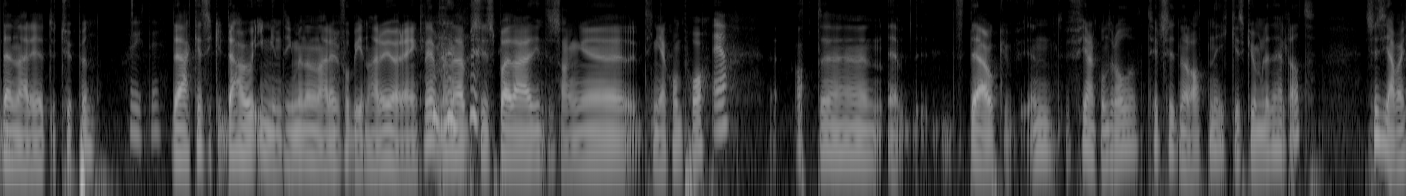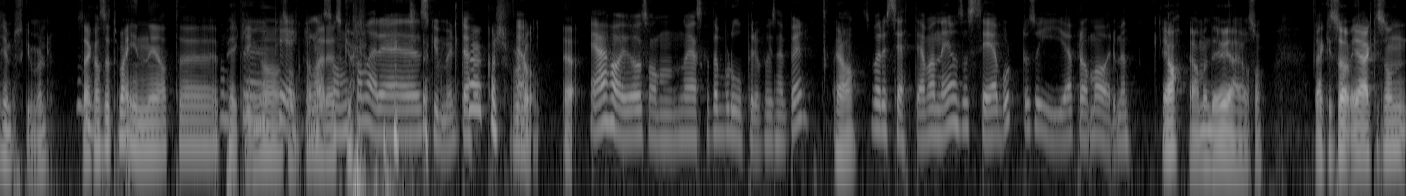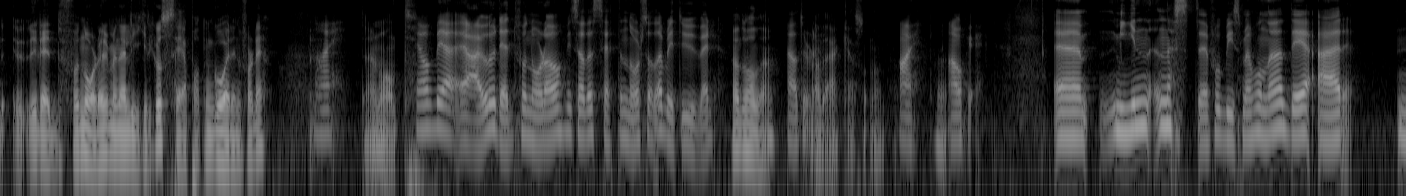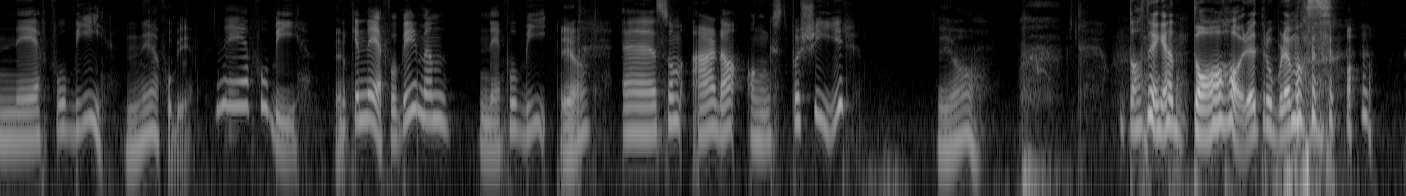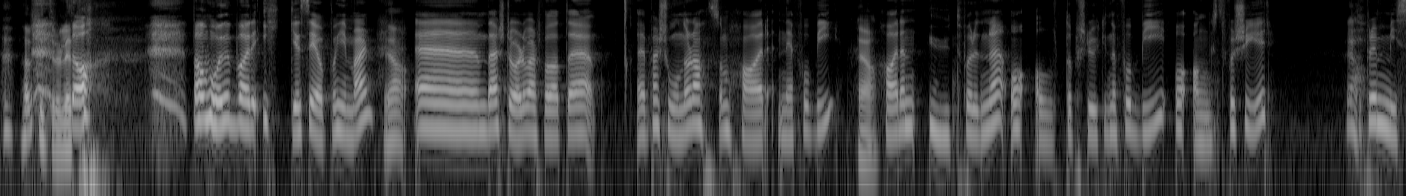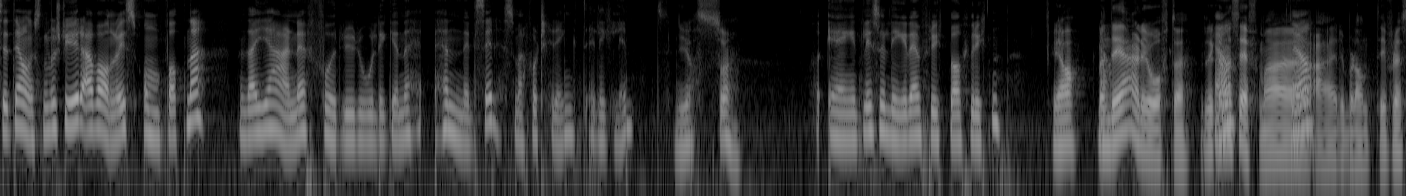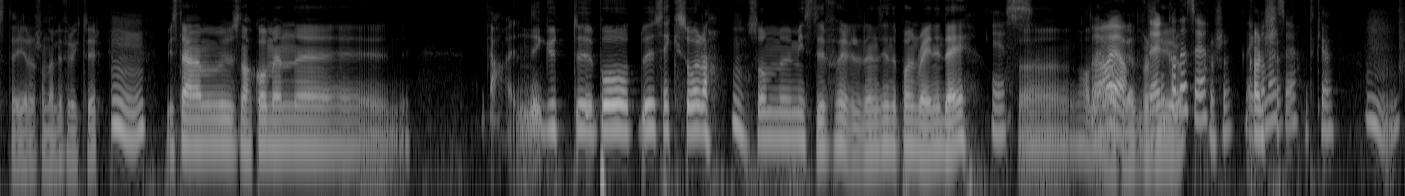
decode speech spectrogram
den der tuppen. Riktig. Det, er ikke sikkert, det har jo ingenting med den fobien her å gjøre, egentlig. Men jeg syns bare det er interessante ting jeg kom på. Ja. At eh, det er jo ikke En fjernkontroll tilsynelatende ikke skummel i det hele tatt. Syns jeg var kjempeskummel. Så jeg kan sette meg inn i at uh, peking eh, og sånt kan være sånn skummelt. kan være skummelt, ja. Kanskje for Ja. noen. Ja. Jeg har jo sånn når jeg skal ta blodprøve, eksempel, Ja. så bare setter jeg meg ned, og så ser jeg bort, og så gir jeg fra meg armen. Ja, ja, men det gjør jeg også. Det er ikke så, jeg er ikke sånn redd for nåler, men jeg liker ikke å se på at den går inn for det. Nei. Det er noe annet. Ja, jeg er jo redd for nåla òg. Hvis jeg hadde sett en nål, så hadde jeg blitt uvel. Ja, du hadde det? Jeg tror Ja, det. det er ikke jeg sånn. Nei. Ja, ok. Eh, min neste fobi som jeg har funnet, det er nefobi. Nefobi. Nefobi. Ja. Ikke nefobi, men nefobi. Ja. Eh, som er da angst for skyer. Ja. Da tenker jeg, da har du et problem, altså. da sliter du litt. Da, da må du bare ikke se opp på himmelen. Ja. Eh, der står det i hvert fall at eh, personer da, som har nefobi, Ja. har en utfordrende og altoppslukende fobi og angst for skyer. Ja. Premisset til angsten for styr er vanligvis omfattende, men det er gjerne foruroligende hendelser som er fortrengt eller glemt. Jaså. Så egentlig så ligger det en frykt bak frykten. Ja, men det er det jo ofte. Det kan Ja. jeg se for meg Ja. er blant de fleste irrasjonelle frykter. Mm. Hvis det er snakk om en eh, ja, en gutt på seks år da, Mm. som mister foreldrene sine på en rainy day, Yes. så hadde jeg ja, vært redd for den skyer kan jeg se. Kanskje. Den kan kanskje. jeg se. Vet ikke jeg. Mm.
